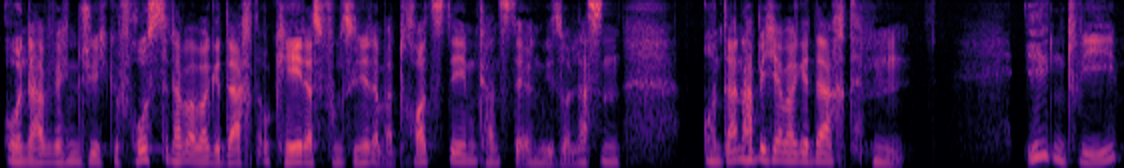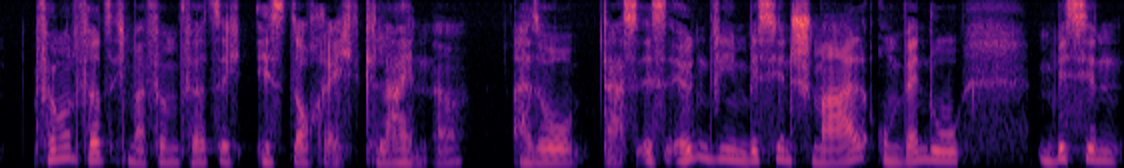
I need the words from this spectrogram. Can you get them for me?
Und da habe ich mich natürlich gefrustet, habe aber gedacht, okay, das funktioniert aber trotzdem, kannst du irgendwie so lassen. Und dann habe ich aber gedacht, hm, irgendwie 45 mal 45 ist doch recht klein. Ne? Also das ist irgendwie ein bisschen schmal, um wenn du ein bisschen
